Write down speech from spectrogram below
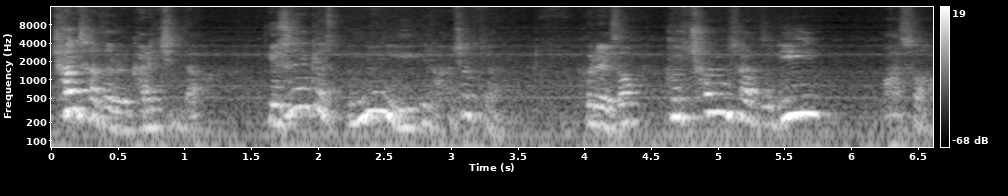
천사들을 가르친다. 예수님께서 분명히 얘기를 하셨잖아요. 그래서 그 천사들이 와서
